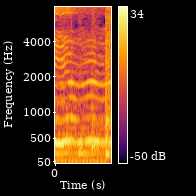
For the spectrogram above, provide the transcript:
yanındayım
